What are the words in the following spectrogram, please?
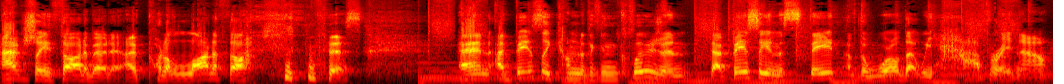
actually thought about it. I've put a lot of thought into this. And I've basically come to the conclusion that basically in the state of the world that we have right now,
